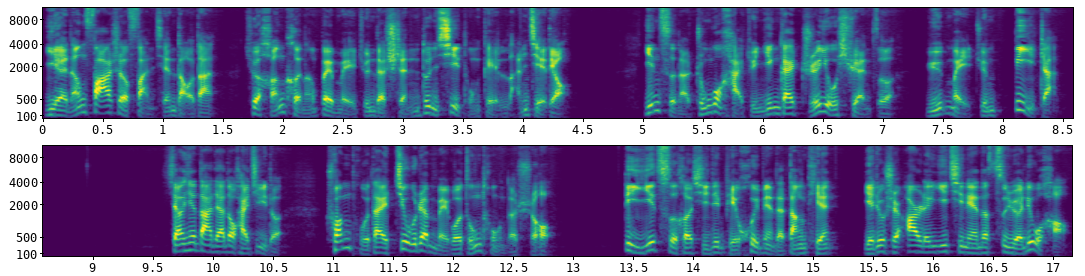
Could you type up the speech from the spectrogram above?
也能发射反潜导弹，却很可能被美军的神盾系统给拦截掉。因此呢，中共海军应该只有选择与美军避战。相信大家都还记得，川普在就任美国总统的时候，第一次和习近平会面的当天，也就是二零一七年的四月六号，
